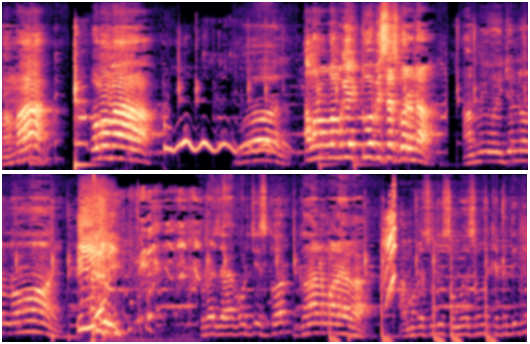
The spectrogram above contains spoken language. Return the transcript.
মামা ও মামা বল। আমার বাবা আমাকে একটুও বিশ্বাস করে না। আমি ওই জন্য নয়। তোরা যা করছিস কর গান মারাগা আমাকে শুধু সময় সময় খেতে দিবি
